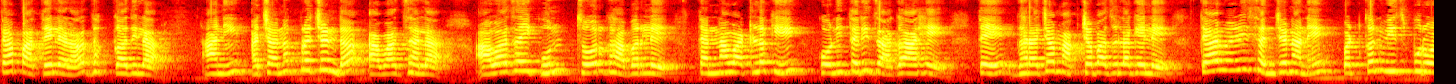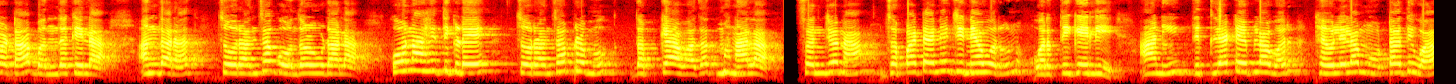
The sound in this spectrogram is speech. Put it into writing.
त्या पातेल्याला धक्का दिला. आणि अचानक प्रचंड आवाज झाला. आवाज ऐकून चोर घाबरले. त्यांना वाटलं की कोणीतरी जागा आहे. ते घराच्या मागच्या बाजूला गेले. त्यावेळी संजनाने पटकन वीज पुरवठा बंद केला. अंधारात चोरांचा गोंधळ उडाला. कोण आहे तिकडे? चोरांचा प्रमुख दबक्या आवाजात म्हणाला. संजना झपाट्याने जिन्यावरून वरती गेली आणि तिथल्या टेबलावर ठेवलेला मोठा दिवा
